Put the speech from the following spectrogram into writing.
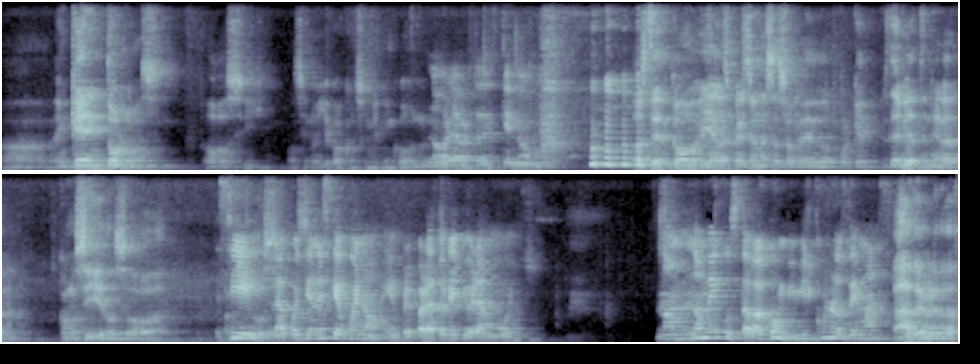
ah, en qué entornos, o si, o si no llegó a consumir ninguno. No, la verdad es que no. ¿Usted cómo veía a las personas a su alrededor? Porque debió tener conocidos o... a- Sí, amigos. la cuestión es que, bueno, en preparatoria yo era muy... No, no me gustaba convivir con los demás. Ah, de verdad.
